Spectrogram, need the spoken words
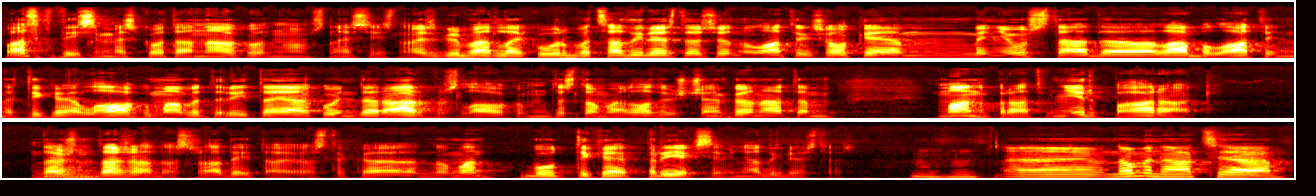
paskatīsimies, ko tā nākotnē mums nesīs. Nu, es gribētu, lai Kurbats atgrieztos, jo nu, Latvijas hokejam viņi uzstāda labu latiņu ne tikai laukumā, bet arī tajā, ko viņi dara ārpus laukuma. Tas tomēr Latvijas čempionātam, manuprāt, viņi ir pārāki. Daži, dažādos rādītājos. Tā Kā, nu, man būtu tikai prieks, ja viņi atgrieztos. Mhm. Uh, nominācijā uh,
